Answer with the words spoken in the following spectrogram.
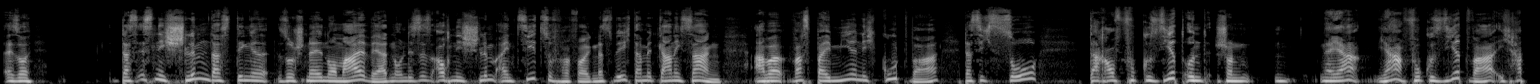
also, das ist nicht schlimm, dass Dinge so schnell normal werden und es ist auch nicht schlimm, ein Ziel zu verfolgen. Das will ich damit gar nicht sagen. Aber was bei mir nicht gut war, dass ich so darauf fokussiert und schon, naja, ja, fokussiert war. Ich habe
